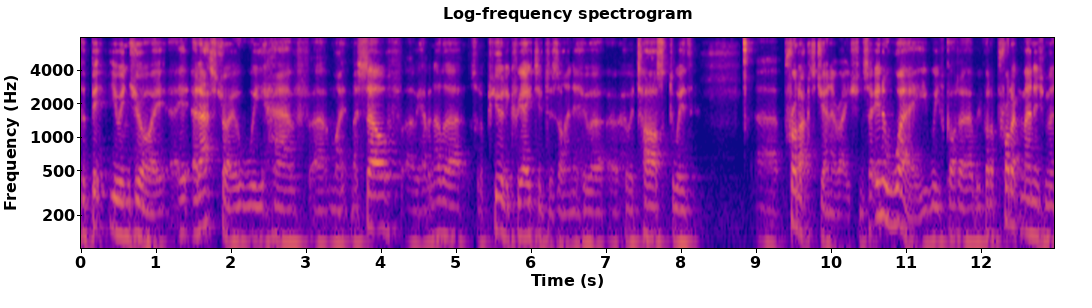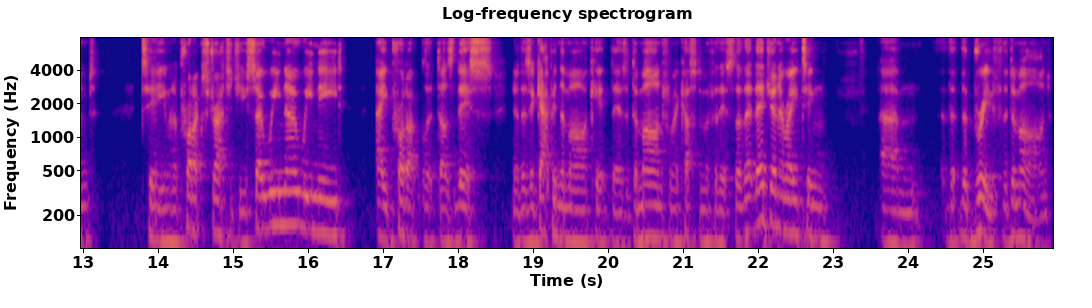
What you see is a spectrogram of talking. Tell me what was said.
the bit you enjoy. At Astro, we have uh, my, myself. Uh, we have another sort of purely creative designer who are who are tasked with uh, product generation. So in a way, we've got a we've got a product management team and a product strategy. So we know we need a product that does this. You know, there's a gap in the market. There's a demand from a customer for this. So they're, they're generating um, the, the brief, the demand.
